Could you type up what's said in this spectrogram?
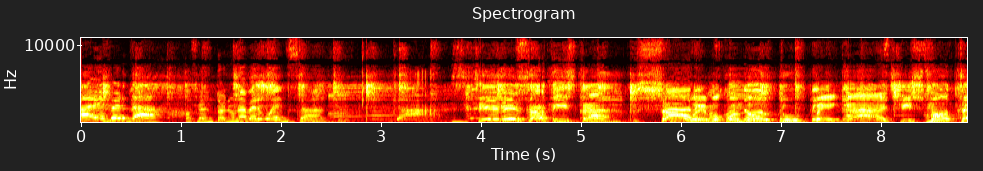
Ah, es verdad. José Antonio, una vergüenza. Si eres artista, sabemos cuando tú pecas chismote.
